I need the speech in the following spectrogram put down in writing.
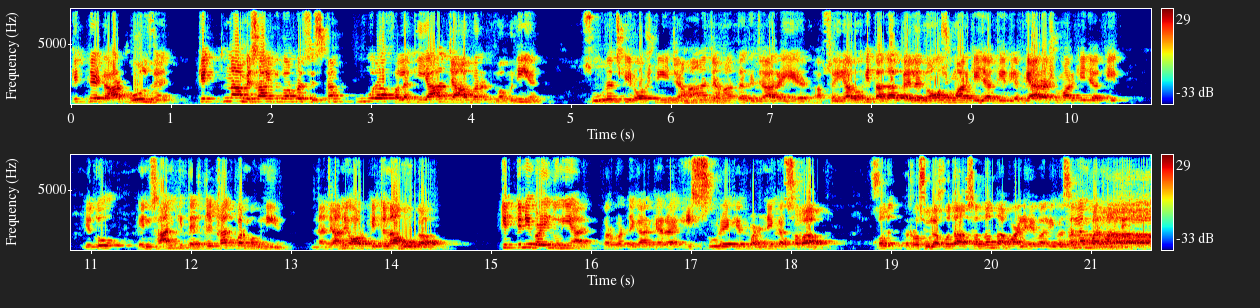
کتنے ڈارک ہولز ہیں۔ کتنا مثال کے طور پر سسٹم پورا فلکیات جہاں پر مبنی ہے۔ سورج کی روشنی جہاں جہاں تک جا رہی ہے۔ اب سیاروں کی تعداد پہلے نو شمار کی جاتی تھی، اب گیارہ شمار کی جاتی ہے۔ یہ تو انسان کی تحقیقات پر مبنی ہے۔ نہ جانے اور کتنا ہوگا۔ کتنی بڑی دنیا ہے۔ پروردگار کہہ رہا ہے، اس سورے کے پڑھنے کا ثواب خود رسول خدا صلی اللہ علیہ وآلہ وسلم فرماتے ہیں۔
